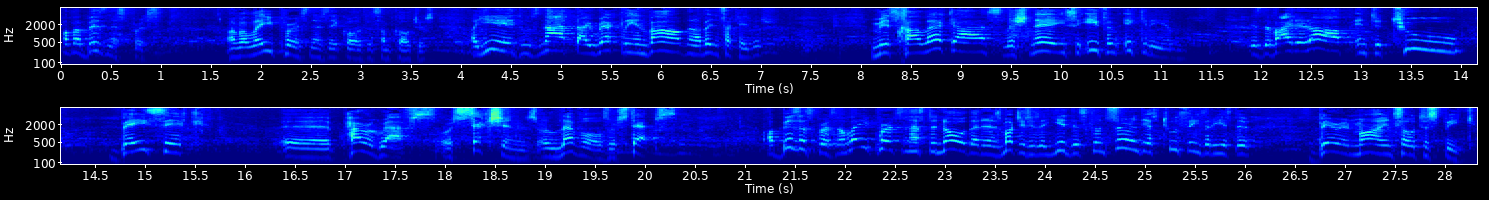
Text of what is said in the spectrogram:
of a business person of a lay person as they call it in some cultures a yid who's not directly involved in Avedas HaKedesh Mischalekas Lishnei Seifim Ikriyim is divided up into two basic uh, paragraphs or sections or levels or steps. A business person, a lay person has to know that as much as he's a yid is concerned, he has two things that he has to bear in mind, so to speak.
